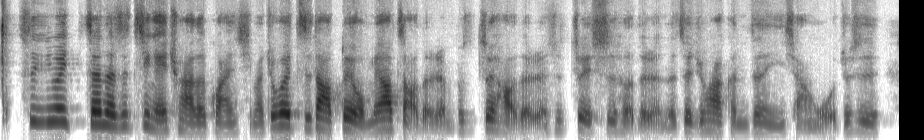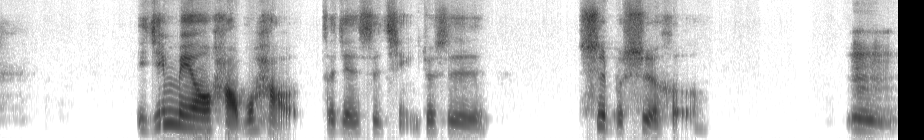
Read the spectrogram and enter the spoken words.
是因为真的是进 HR 的关系嘛，就会知道，对，我们要找的人不是最好的人，是最适合的人的这句话，可能真的影响我，就是已经没有好不好这件事情，就是适不适合，嗯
